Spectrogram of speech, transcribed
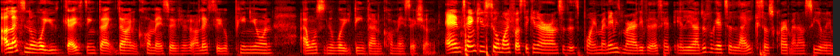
I'd like to know what you guys think down in the comment section. I'd like to your opinion. I want to know what you think down in the comment section. And thank you so much for sticking around to this point. My name is Maria Davids. I said earlier. Don't forget to like, subscribe, and I'll see you in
